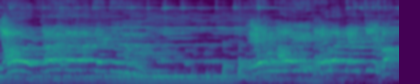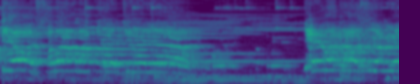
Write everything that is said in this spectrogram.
या जय देवतेतील एकाही देवतेची भक्ती शबराला करायची नाही देवता अशी देवता.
